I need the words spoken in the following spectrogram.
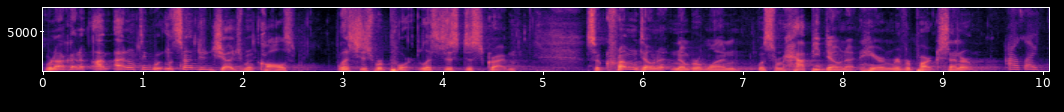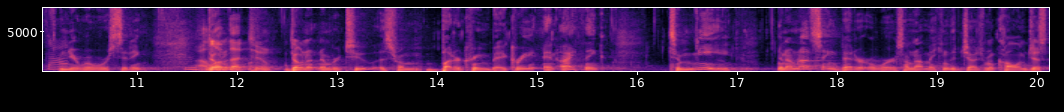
We're not going to, I don't think, we're, let's not do judgment calls. Let's just report. Let's just describe. So, Crumb Donut number one was from Happy Donut here in River Park Center, I like that. near where we're sitting. I love that too. Donut number two is from Buttercream Bakery. And I think, to me, and I'm not saying better or worse, I'm not making the judgment call, I'm just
